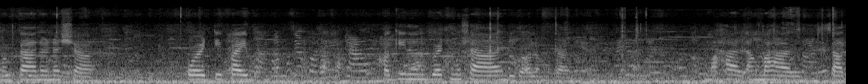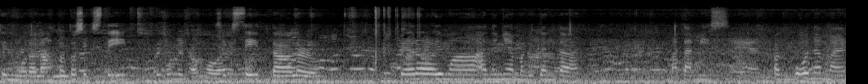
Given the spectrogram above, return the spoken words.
Magkano na siya? 45. Pag kinonvert mo siya, hindi ko alam magkano. Mahal, ang mahal. Sa atin, mura lang pa to, 68. 68 dollar. Oh. Pero yung mga ano niya, magaganda. Matamis. Ayan. Pag buo naman,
